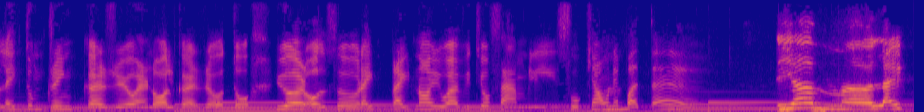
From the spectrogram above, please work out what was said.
like तुम ड्रिंक कर रहे हो एंड ऑल कर रहे हो तो you are also right right now you are with your family so क्या उन्हें हम्म। पता है या लाइक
